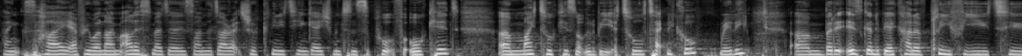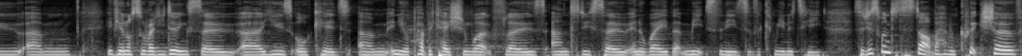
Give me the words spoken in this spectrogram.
Thanks. Hi, everyone. I'm Alice Meadows. I'm the Director of Community Engagement and Support for ORCID. Um, my talk is not going to be at all technical, really, um, but it is going to be a kind of plea for you to, um, if you're not already doing so, uh, use ORCID um, in your publication workflows and to do so in a way that meets the needs of the community. So just wanted to start by having a quick show of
